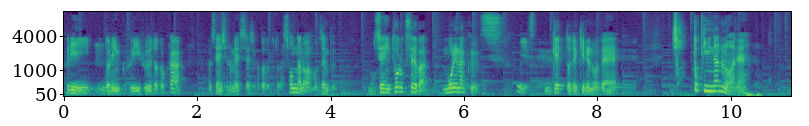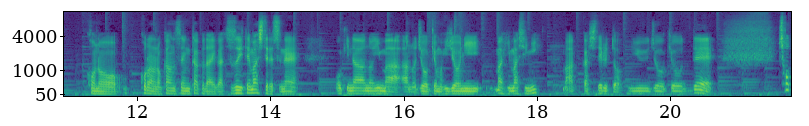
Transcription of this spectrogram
フリードリンク、フリーフードとか、選手のメッセージが届くとか、そんなのはもう全部、全員登録すれば漏れなく。ゲットできるので、えちょっと気になるのはね、このコロナの感染拡大が続いてましてですね、沖縄の今、あの状況も非常に、まあ、日増しに、まあ、悪化しているという状況で、ちょっ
